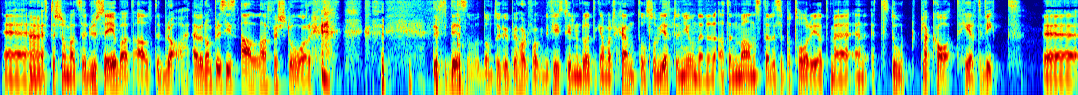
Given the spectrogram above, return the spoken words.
Eh, eftersom att här, du säger bara att allt är bra. Även om precis alla förstår. det, det som de tog upp i Hardfork, det finns till och med ett gammalt skämt om Sovjetunionen. Att en man ställer sig på torget med en, ett stort plakat, helt vitt. Eh,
